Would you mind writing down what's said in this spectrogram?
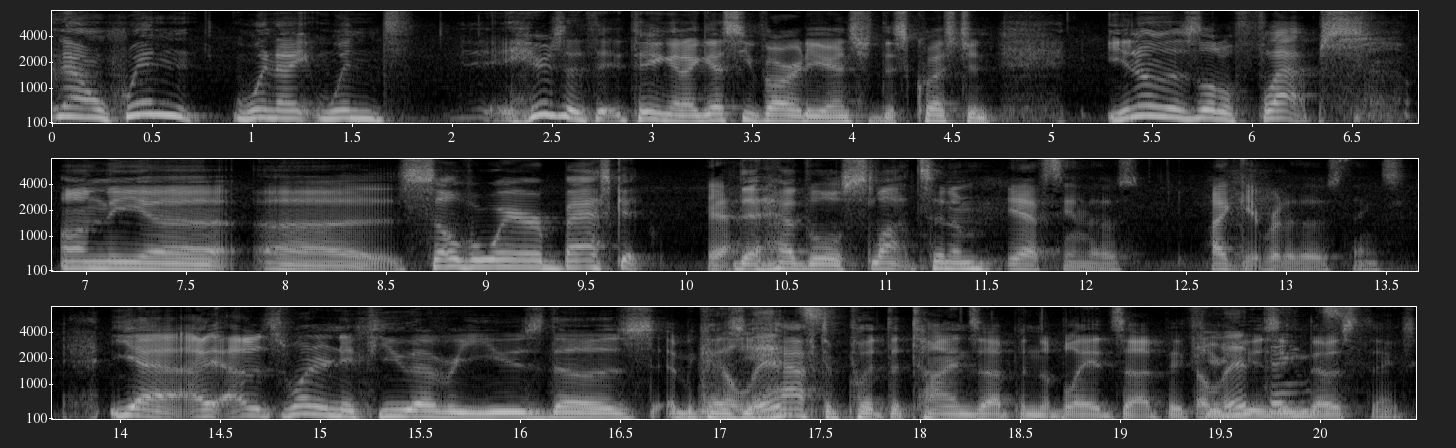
Now, when when I when here's the th- thing, and I guess you've already answered this question. You know those little flaps on the uh, uh, silverware basket Yeah. that have the little slots in them. yeah, I've seen those. I get rid of those things. Yeah, I, I was wondering if you ever use those uh, because The you lids? have to put the tines up and the blades up if you're using things? those things.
